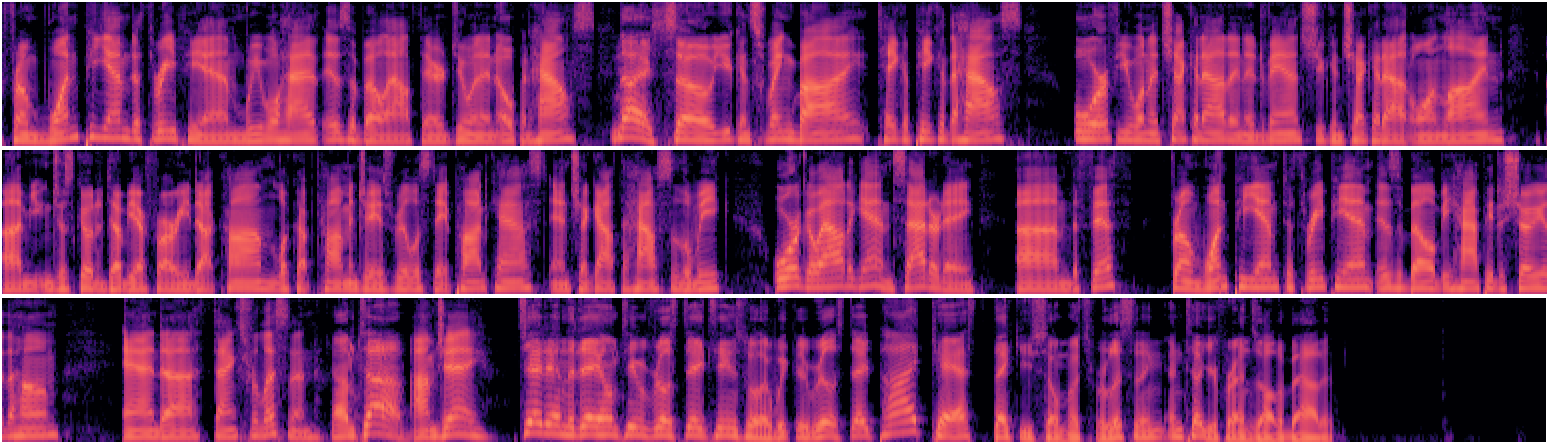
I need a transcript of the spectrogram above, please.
from 1 p.m. to 3 p.m., we will have Isabel out there doing an open house. nice. So you can swing by, take a peek at the house, or if you want to check it out in advance, you can check it out online. Um, you can just go to WFRE.com, look up Tom and Jay's Real Estate Podcast, and check out the house of the week. Or go out again Saturday, um, the 5th, from 1 p.m. to 3 p.m. Isabel will be happy to show you the home. And uh, thanks for listening. I'm Tom. I'm Jay. Jay and the Day Home Team of Real Estate Teams with our weekly real estate podcast. Thank you so much for listening and tell your friends all about it.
